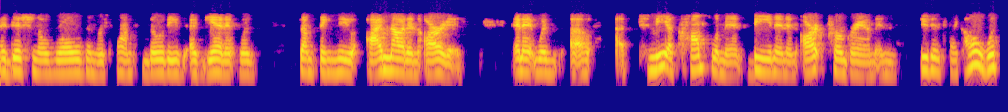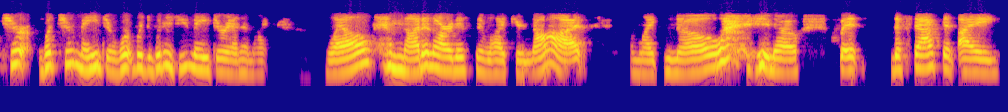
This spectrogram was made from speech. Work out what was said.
additional roles and responsibilities, again, it was something new. I'm not an artist and it was a, a, to me a compliment being in an art program and students like, oh, what's your what's your major? What what did you major in? I'm like, well, I'm not an artist. And like, you're not. I'm like, no, you know. But the fact that I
